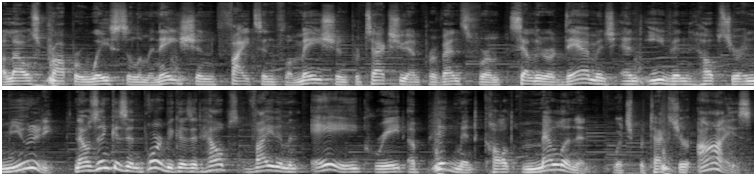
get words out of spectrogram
allows proper waste elimination, fights inflammation, protects you and prevents from cellular damage, and even helps your immunity. Now, zinc is important because it helps vitamin A create a pigment called melanin, which protects your eyes.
